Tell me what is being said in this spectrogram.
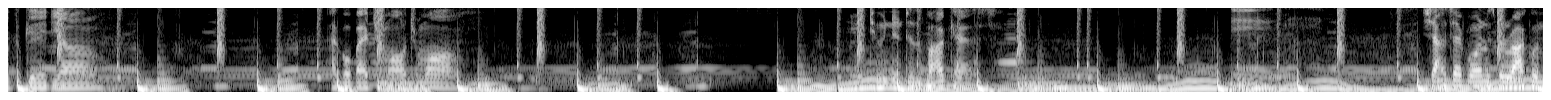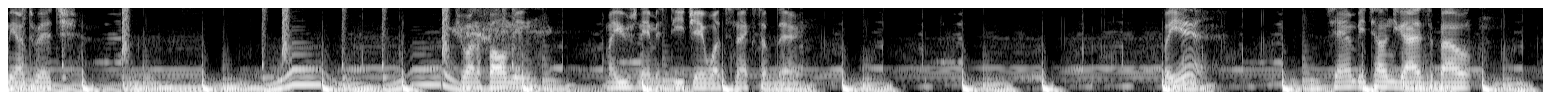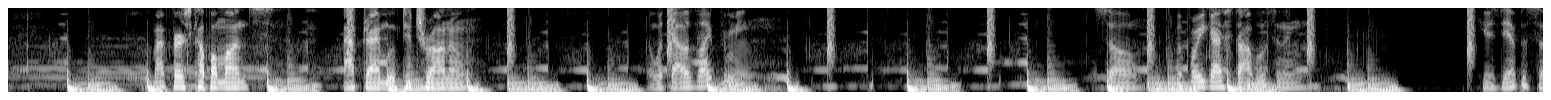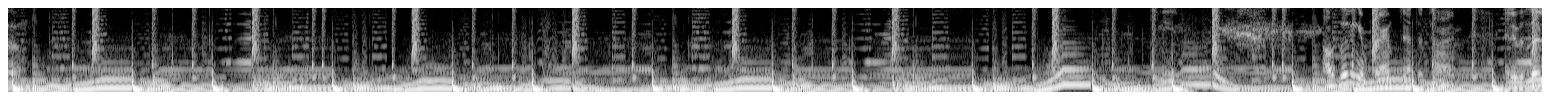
What's good, y'all? I go by Jamaal Jamaal. You're tuned into the podcast. Shout out to everyone who's been rocking with me on Twitch. If you want to follow me, my username is DJ What's Next up there. But yeah, today I'm be telling you guys about my first couple months after I moved to Toronto and what that was like for me. So, before you guys stop listening, here's the episode.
